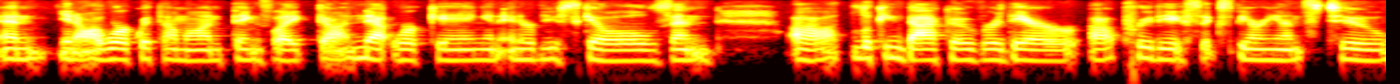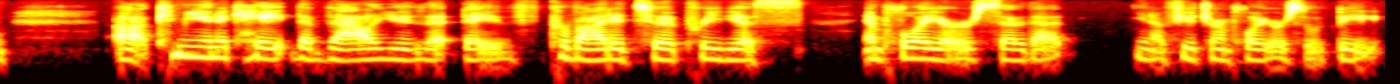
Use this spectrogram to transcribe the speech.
and you know i work with them on things like uh, networking and interview skills and uh, looking back over their uh, previous experience to uh, communicate the value that they've provided to previous employers so that you know future employers would be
